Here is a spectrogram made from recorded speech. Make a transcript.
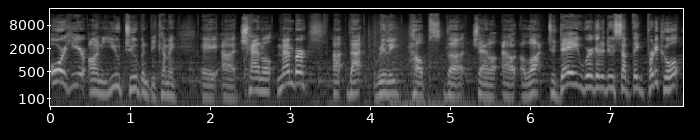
or here on YouTube and becoming a uh, channel member. Uh, that really helps the channel out a lot. Today, we're going to do something pretty cool.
